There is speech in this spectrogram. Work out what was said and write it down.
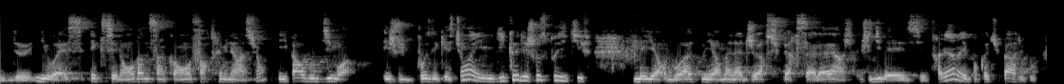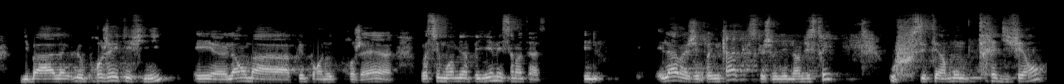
de iOS, excellent, 25 ans, forte rémunération. Il part au bout de 10 mois et je lui pose des questions et il me dit que des choses positives. Meilleure boîte, meilleur manager, super salaire. Je, lui dis, bah, c'est très bien, mais pourquoi tu pars du coup? Il dit, bah, le projet était fini Et là, on m'a appelé pour un autre projet. c'est moins bien payé, mais ça m'intéresse. Et, là, bah, j'ai pris une claque parce que je venais de l'industrie où c'était un monde très différent.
